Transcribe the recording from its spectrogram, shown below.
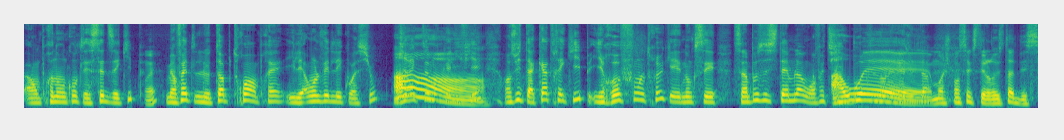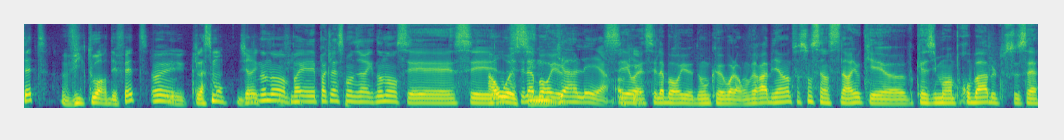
en prenant en compte les 7 équipes. Ouais. Mais en fait, le top 3 après, il est enlevé de l'équation, Ah. directement qualifié. Ensuite, tu as 4 équipes, ils refont le truc. Et donc, c'est un peu ce système-là où en fait, ils Ah ouais. Moi je pensais que c'était le résultat des 7 victoires, défaites Ouais. et classement direct. Non, non, pas, pas classement direct. Non, non, c'est Ah ouais, laborieux. galère. C'est Ok. ouais, c'est laborieux. Donc euh, voilà, on verra bien. De toute façon, c'est un scénario qui est euh, quasiment improbable parce que ça,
